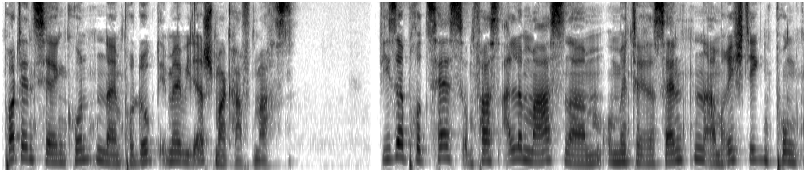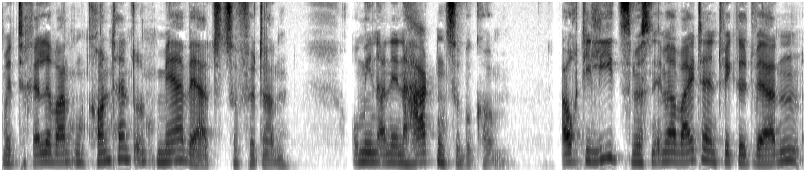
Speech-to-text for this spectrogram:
potenziellen Kunden dein Produkt immer wieder schmackhaft machst. Dieser Prozess umfasst alle Maßnahmen, um Interessenten am richtigen Punkt mit relevantem Content und Mehrwert zu füttern, um ihn an den Haken zu bekommen. Auch die Leads müssen immer weiterentwickelt werden,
